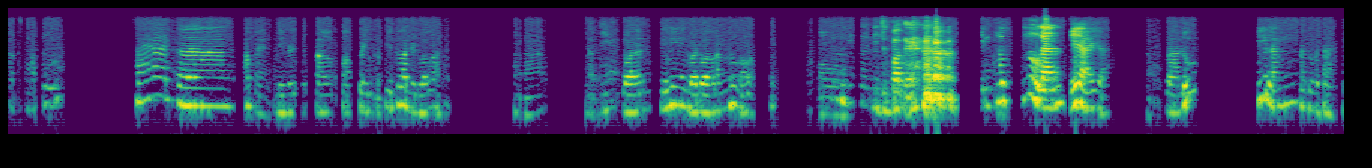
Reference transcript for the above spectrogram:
140. saya eh, apa ya? Di, kalau waktu interview itu ada dua orang. Artinya Dua, ini dua-dua orang itu lolos. Oh, dijebak ya. include lu kan? Iya, iya. Lalu hilang satu persatu.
